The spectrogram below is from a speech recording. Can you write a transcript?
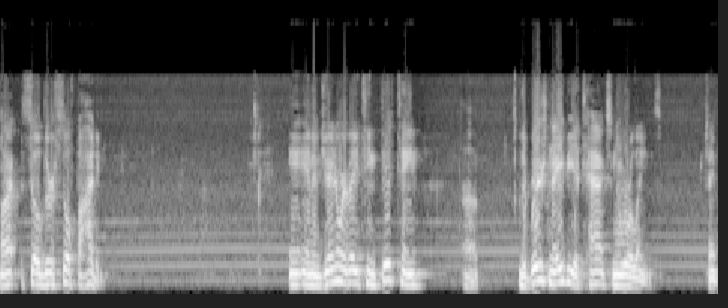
All right, so they're still fighting. And, in January of 1815, uh, the British Navy attacks New Orleans. Okay,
